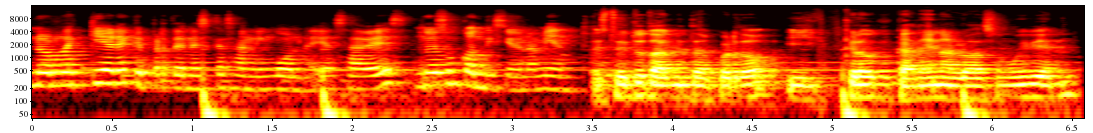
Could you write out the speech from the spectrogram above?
no requiere que pertenezcas a ninguna, ya sabes, no es un condicionamiento. Estoy totalmente de acuerdo y creo que Cadena lo hace muy bien,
